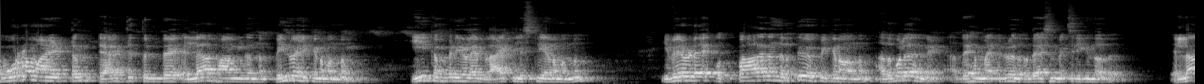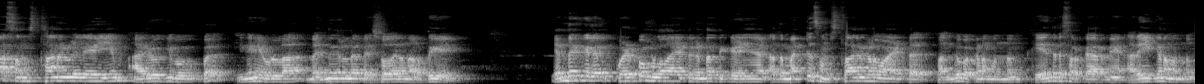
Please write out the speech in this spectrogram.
പൂർണമായിട്ടും രാജ്യത്തിന്റെ എല്ലാ ഭാഗങ്ങളിൽ നിന്നും പിൻവലിക്കണമെന്നും ഈ കമ്പനികളെ ബ്ലാക്ക് ലിസ്റ്റ് ചെയ്യണമെന്നും ഇവയുടെ ഉത്പാദനം നിർത്തിവെപ്പിക്കണമെന്നും അതുപോലെ തന്നെ അദ്ദേഹം മറ്റൊരു നിർദ്ദേശം വെച്ചിരിക്കുന്നത് എല്ലാ സംസ്ഥാനങ്ങളിലെയും ആരോഗ്യവകുപ്പ് ഇങ്ങനെയുള്ള മരുന്നുകളുടെ പരിശോധന നടത്തുകയും എന്തെങ്കിലും കുഴപ്പമുള്ളതായിട്ട് കണ്ടെത്തി കഴിഞ്ഞാൽ അത് മറ്റ് സംസ്ഥാനങ്ങളുമായിട്ട് പങ്കുവെക്കണമെന്നും കേന്ദ്ര സർക്കാരിനെ അറിയിക്കണമെന്നും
